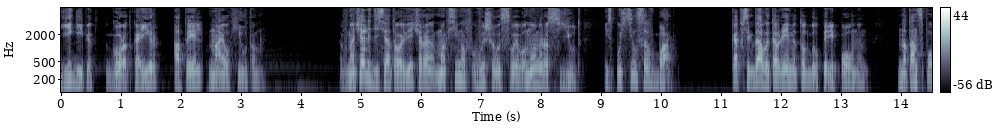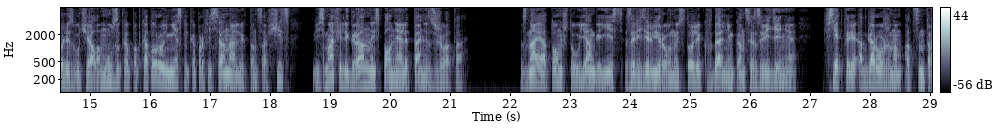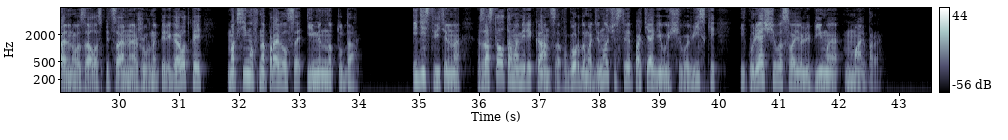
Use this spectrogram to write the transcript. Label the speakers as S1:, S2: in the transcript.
S1: Египет, город Каир, отель Найл Хилтон. В начале десятого вечера Максимов вышел из своего номера с ют и спустился в бар. Как всегда в это время тот был переполнен. На танцполе звучала музыка, под которую несколько профессиональных танцовщиц весьма филигранно исполняли танец живота. Зная о том, что у Янга есть зарезервированный столик в дальнем конце заведения, в секторе, отгороженном от центрального зала специальной ажурной перегородкой, Максимов направился именно туда. И действительно, застал там американца в гордом одиночестве, потягивающего виски и курящего свое любимое Мальборо.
